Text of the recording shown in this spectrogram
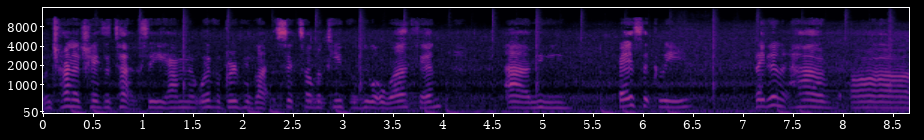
I'm trying to chase a taxi. I'm with a group of like six other people who are working and basically they didn't have uh,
